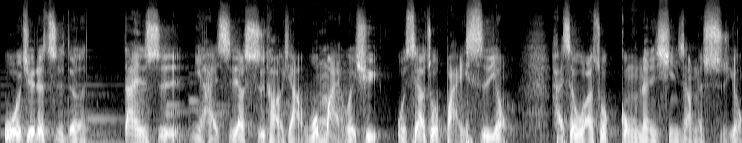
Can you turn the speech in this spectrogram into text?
我觉得值得。但是你还是要思考一下，我买回去我是要做摆饰用，还是我要做功能性上的使用？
